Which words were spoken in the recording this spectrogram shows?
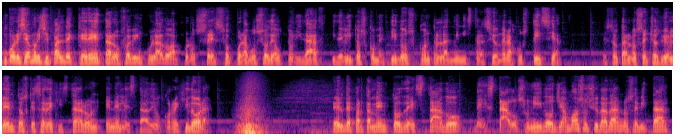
Un policía municipal de Querétaro fue vinculado a proceso por abuso de autoridad y delitos cometidos contra la administración de la justicia. Esto tras los hechos violentos que se registraron en el Estadio Corregidora. El Departamento de Estado de Estados Unidos llamó a sus ciudadanos a evitar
